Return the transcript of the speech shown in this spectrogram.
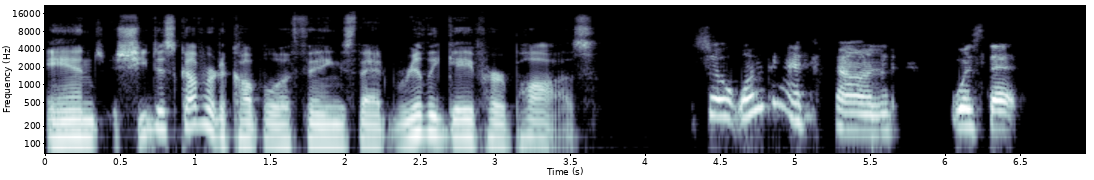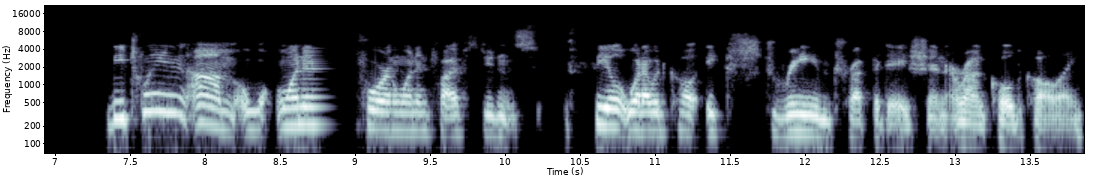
And she discovered a couple of things that really gave her pause. So, one thing I found was that between um, one in four and one in five students feel what I would call extreme trepidation around cold calling.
